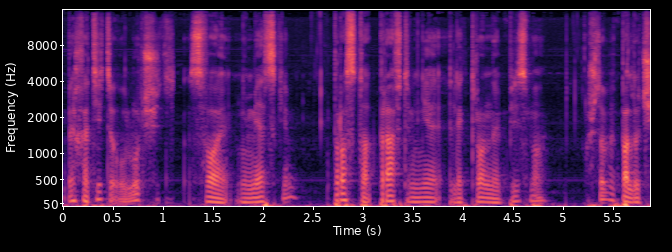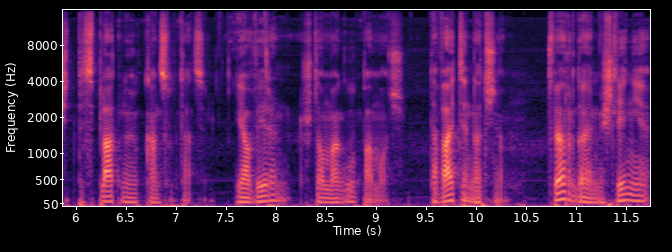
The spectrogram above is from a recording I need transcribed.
Вы хотите улучшить свой немецкий? Просто отправьте мне электронное письмо, чтобы получить бесплатную консультацию. Я уверен, что могу помочь. Давайте начнем. Твердое мышление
